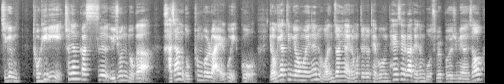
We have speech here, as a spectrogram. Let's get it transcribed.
지금 독일이 천연가스 의존도가 가장 높은 걸로 알고 있고 여기 같은 경우에는 원전이나 이런 것들도 대부분 폐쇄가 되는 모습을 보여주면서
